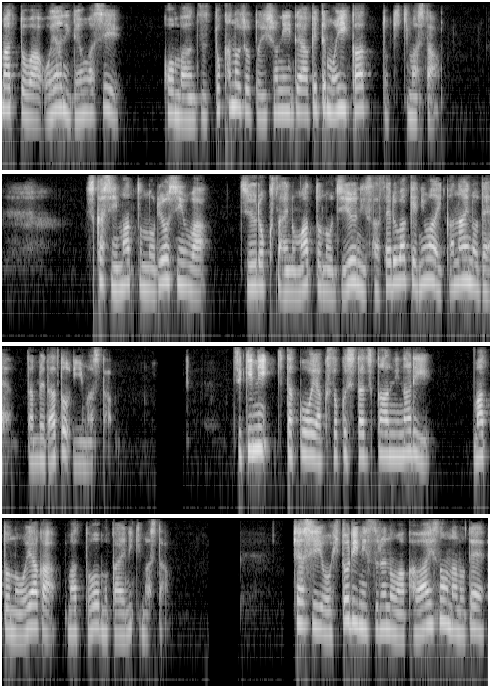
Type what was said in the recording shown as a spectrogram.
マットは親に電話し、今晩ずっと彼女と一緒にいてあげてもいいか？と聞きました。しかしマットの両親は、16歳のマットの自由にさせるわけにはいかないので、ダメだと言いました。じきに帰宅を約束した時間になり、マットの親がマットを迎えに来ました。キャシーを一人にするのはかわいそうなので、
